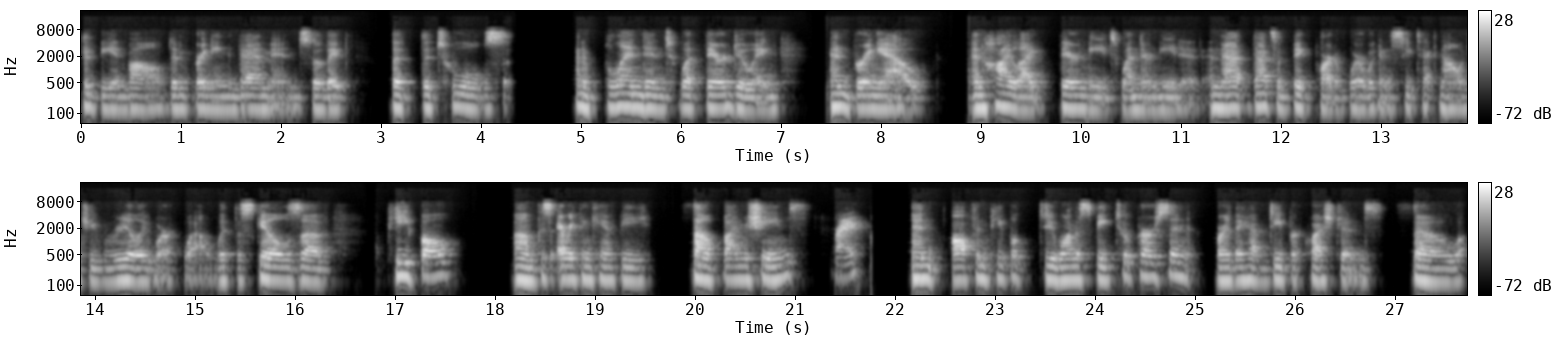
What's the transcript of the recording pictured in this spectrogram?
should be involved and bringing them in. So they the the tools kind of blend into what they're doing and bring out and highlight their needs when they're needed. And that that's a big part of where we're going to see technology really work well with the skills of people because um, everything can't be solved by machines. Right and often people do want to speak to a person or they have deeper questions so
